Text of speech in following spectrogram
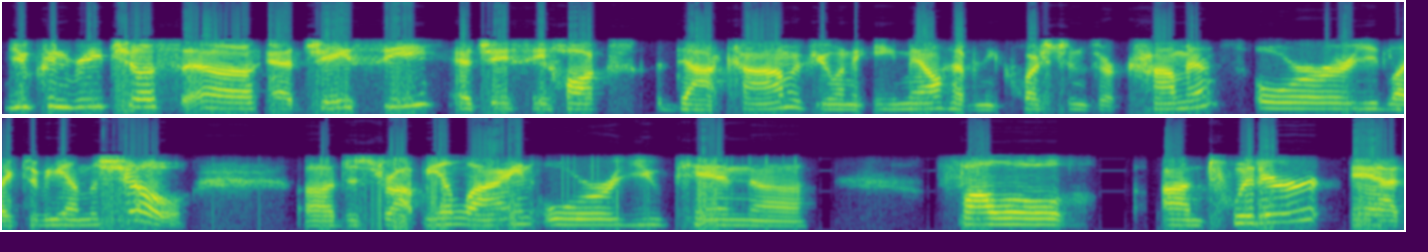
you can reach us uh, at jc at jchawks.com if you want to email, have any questions or comments, or you'd like to be on the show. Uh, just drop me a line, or you can uh, follow on Twitter at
